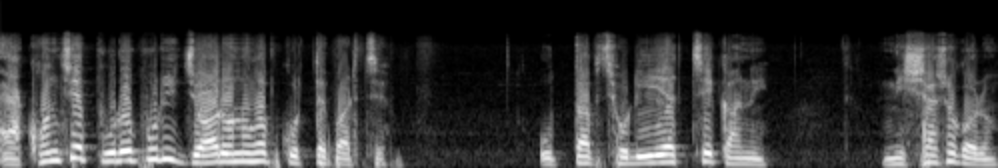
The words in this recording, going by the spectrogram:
এখন সে পুরোপুরি জ্বর অনুভব করতে পারছে। উত্তাপ ছড়িয়ে যাচ্ছে কানে। নিঃশ্বাসও গরম।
